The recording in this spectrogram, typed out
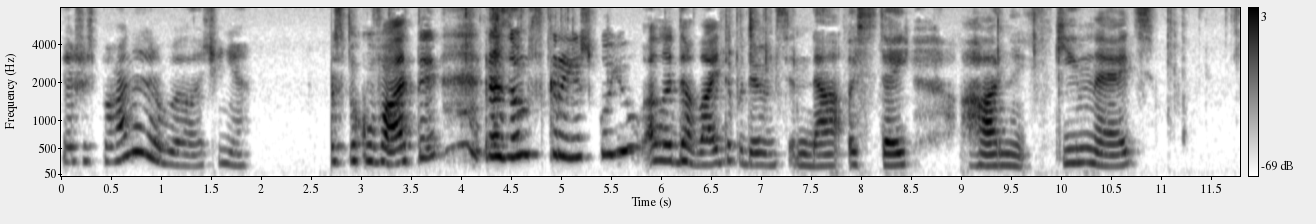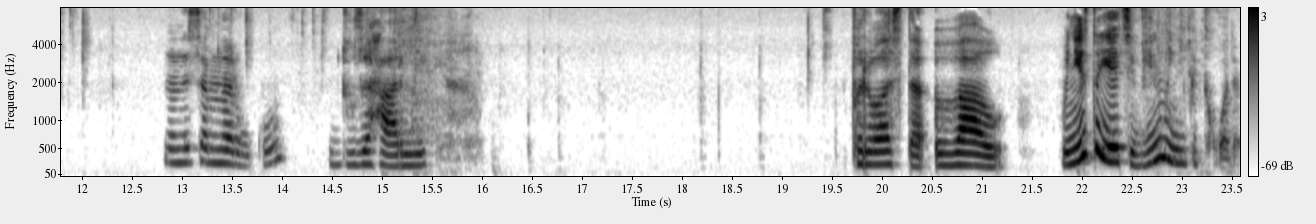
Я щось погане зробила чи ні? Розпакувати разом з кришкою, але давайте подивимося на ось цей гарний кінець. Нанесемо на руку. Дуже гарний. Просто вау! Мені здається, він мені підходить.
